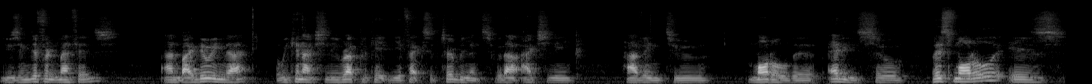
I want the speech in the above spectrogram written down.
using different methods. And by doing that, we can actually replicate the effects of turbulence without actually having to model the eddies. So this model is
